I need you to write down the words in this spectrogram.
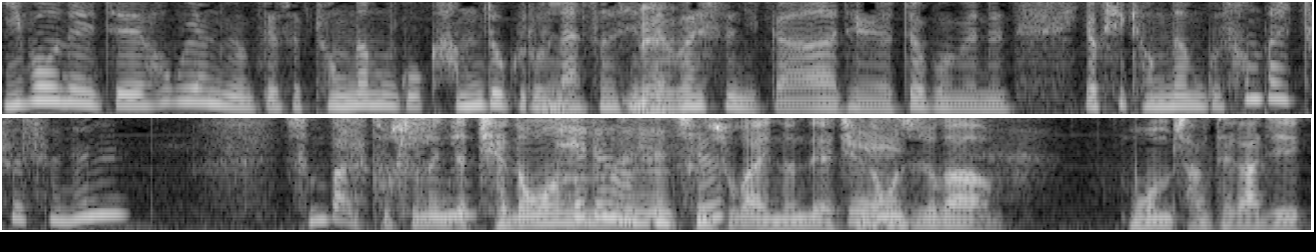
이번에 이제 허구현 위원께서 경남고 감독으로 음. 나서신다고 네. 했으니까 제가 여쭤보면은 역시 경남고 선발 투수는 선발 투수는 이제 최동원, 최동원 선수? 선수가 있는데 최동원 예. 선수가 몸 상태가 아직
